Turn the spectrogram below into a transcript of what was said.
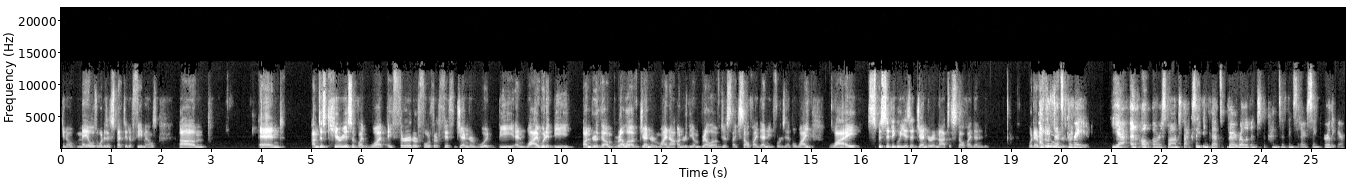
you know males, what is expected of females, um, and I'm just curious of like what a third or fourth or fifth gender would be, and why would it be under the umbrella of gender? Why not under the umbrella of just like self identity, for example? Why why specifically is it gender and not just self identity? Whatever I those think that's genders might be. great. Yeah, and I'll, I'll respond to that because I think that's very relevant to the kinds of things that I was saying earlier.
